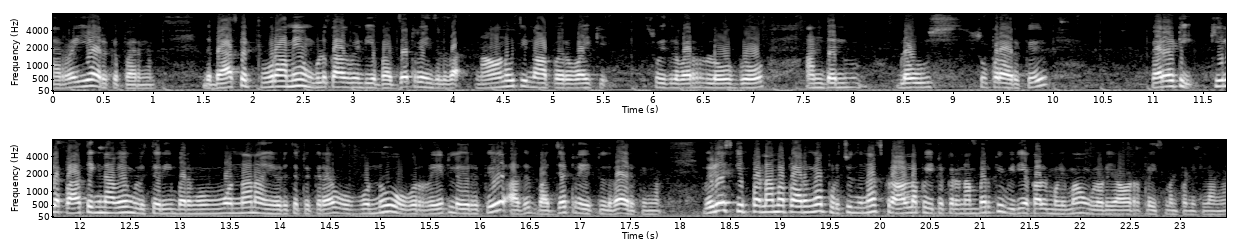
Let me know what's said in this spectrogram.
நிறையா இருக்குது பாருங்கள் இந்த பேஸ்கெட் பூராமே உங்களுக்காக வேண்டிய பட்ஜெட் ரேஞ்சில் தான். நானூற்றி நாற்பது ரூபாய்க்கு. ஸோ இதில் வர லோகோ அண்ட் தென் ப்ளவுஸ் சூப்பராக இருக்குது வெரைட்டி கீழே பார்த்தீங்கன்னாவே உங்களுக்கு தெரியும் பாருங்கள் ஒவ்வொன்றா நான் எடுத்துகிட்ருக்கிறேன் ஒவ்வொன்றும் ஒவ்வொரு ரேட்டில் இருக்குது அது பட்ஜெட் ரேட்டில் தான் இருக்குங்க. வீடியோ ஸ்கிப் பண்ணாமல் பாருங்கள் பிடிச்சிருந்துன்னா ஸ்க்ராலில் போயிட்டு இருக்கிற நம்பருக்கு வீடியோ கால் மூலிமா உங்களுடைய ஆர்டர் ப்ளேஸ்மெண்ட் பண்ணிக்கலாங்க.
